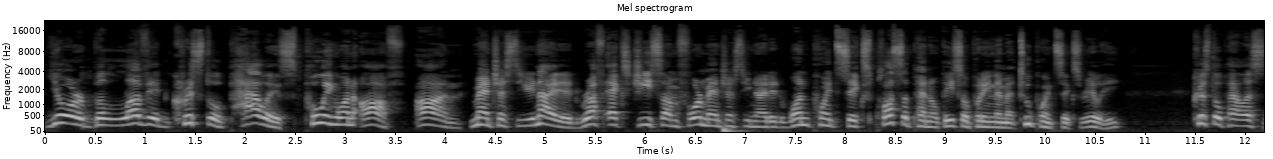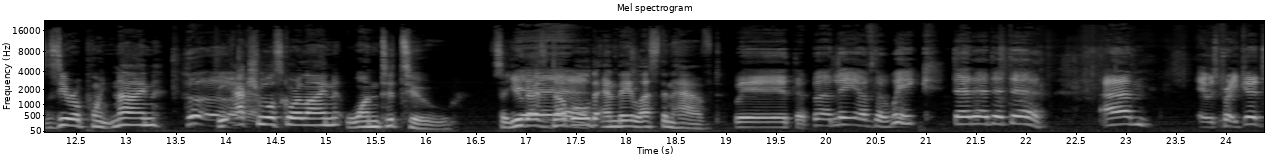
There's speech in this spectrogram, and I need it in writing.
your beloved Crystal Palace, pulling one off on Manchester United. Rough XG sum for Manchester United 1.6 plus a penalty, so putting them at 2.6 really. Crystal Palace 0.9. The actual scoreline 1 to 2. So you guys doubled and they less than halved. with the Burnley of the week. Da, da, da, da. Um, it was pretty good.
